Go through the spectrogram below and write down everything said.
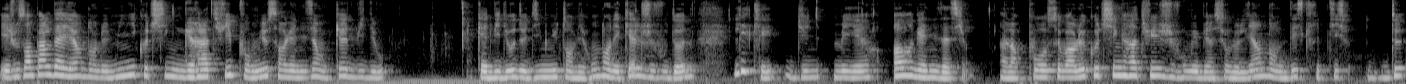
Et je vous en parle d'ailleurs dans le mini coaching gratuit pour mieux s'organiser en 4 vidéos. 4 vidéos de 10 minutes environ dans lesquelles je vous donne les clés d'une meilleure organisation. Alors pour recevoir le coaching gratuit, je vous mets bien sûr le lien dans le descriptif de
